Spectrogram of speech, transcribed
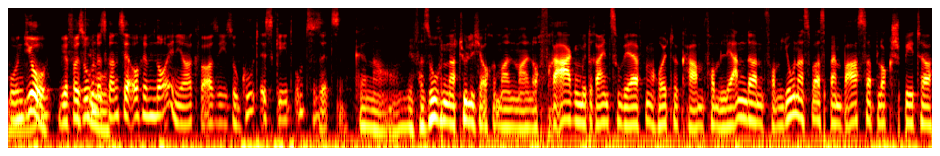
Und jo, wir versuchen jo. das Ganze auch im neuen Jahr quasi so gut es geht umzusetzen. Genau. Wir versuchen natürlich auch immer mal noch Fragen mit reinzuwerfen. Heute kam vom Lerndern, vom Jonas was beim Barca-Blog später.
